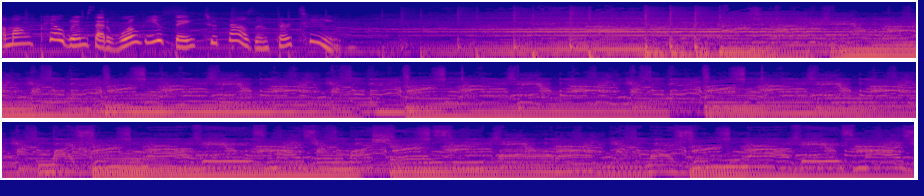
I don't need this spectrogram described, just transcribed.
among pilgrims at World Youth Day 2013. Mais uma vez, mais uma chance mais uma vez, mais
